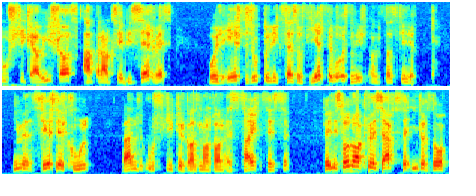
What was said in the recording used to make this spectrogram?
Aufsteiger auch einschlägt. Hat man auch gesehen bei Serves, wo in der ersten Super League-Saison Vierter geworden ist. Und das finde ich immer sehr, sehr cool, wenn der Aufsteiger gerade mal kann ein Zeichen setzen Weil so aktuell Sechste einfach so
